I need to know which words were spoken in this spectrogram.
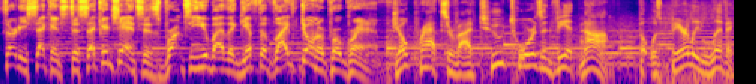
30 Seconds to Second Chances brought to you by the Gift of Life Donor Program. Joe Pratt survived two tours in Vietnam, but was barely living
